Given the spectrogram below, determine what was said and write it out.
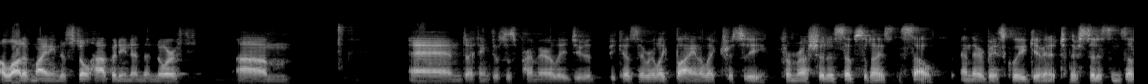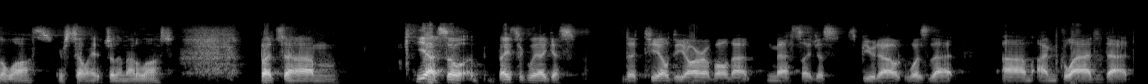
A lot of mining is still happening in the north. Um, and I think this was primarily due to because they were like buying electricity from Russia to subsidize the south, and they're basically giving it to their citizens at a loss or selling it to them at a loss. But um, yeah, so basically, I guess the TLDR of all that mess I just spewed out was that um, I'm glad that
